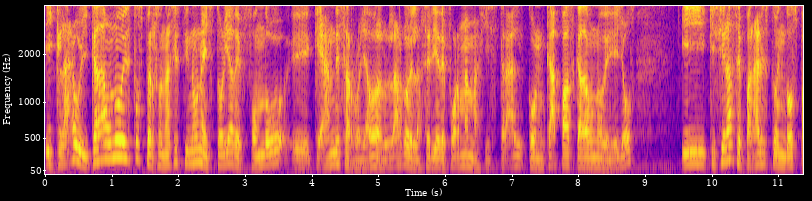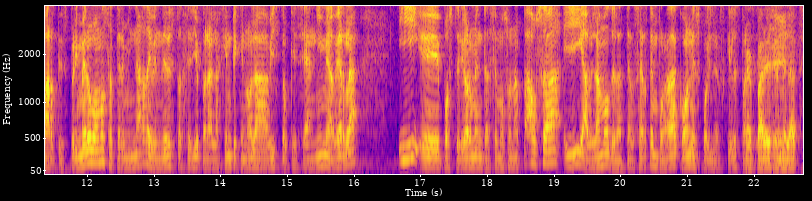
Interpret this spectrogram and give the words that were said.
Y claro, y cada uno de estos personajes tiene una historia de fondo eh, que han desarrollado a lo largo de la serie de forma magistral, con capas cada uno de ellos. Y quisiera separar esto en dos partes. Primero vamos a terminar de vender esta serie para la gente que no la ha visto, que se anime a verla. Y eh, posteriormente hacemos una pausa y hablamos de la tercera temporada con spoilers. ¿Qué les Me parece? parece, Sí. me late.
